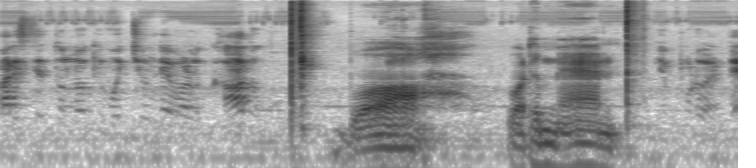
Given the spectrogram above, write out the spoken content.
పరిస్థితుల్లోకి వచ్చి ఉండేవాళ్ళు కాదు. వాట్ ఎ మ్యాన్ ఎప్పుడు అంటే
